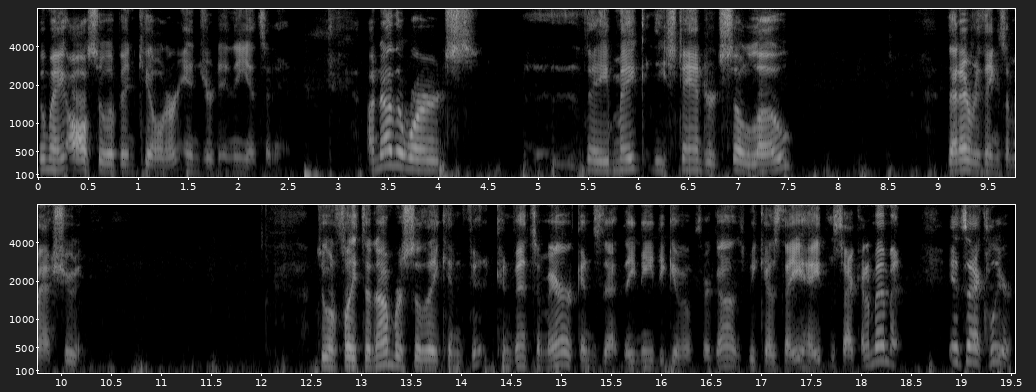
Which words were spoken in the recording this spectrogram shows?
who may also have been killed or injured in the incident. In other words, they make the standards so low that everything's a mass shooting to inflate the numbers so they can convince Americans that they need to give up their guns because they hate the Second Amendment. It's that clear.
